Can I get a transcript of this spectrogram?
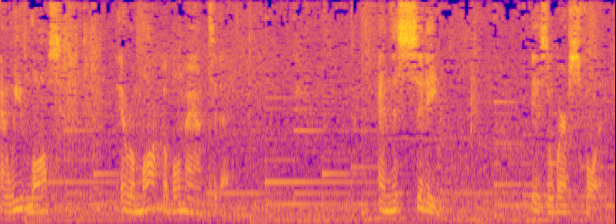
And we've lost a remarkable man today. And this city is the worse for it.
